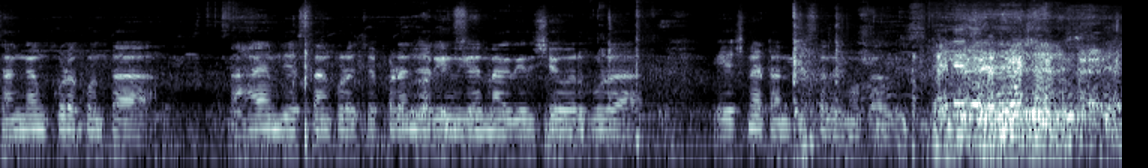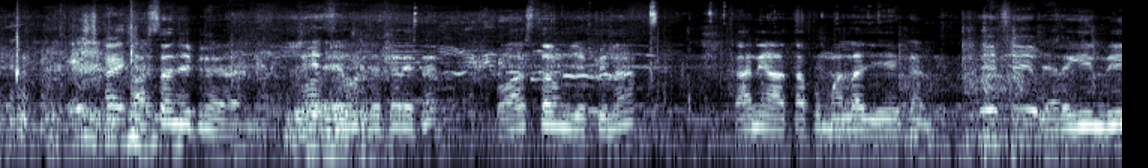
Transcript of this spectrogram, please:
సంఘం కూడా కొంత సహాయం చేస్తాను కూడా చెప్పడం జరిగింది కానీ నాకు తెలిసి ఎవరు కూడా వేసినట్టు అనిపిస్తలేదు మొక్కలు వాస్తవం చెప్పిన కదా? దేవుడి దగ్గర అయితే వాస్తవం చెప్పిన కానీ ఆ తప్పు మళ్ళీ చేయకండి. జరిగింది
